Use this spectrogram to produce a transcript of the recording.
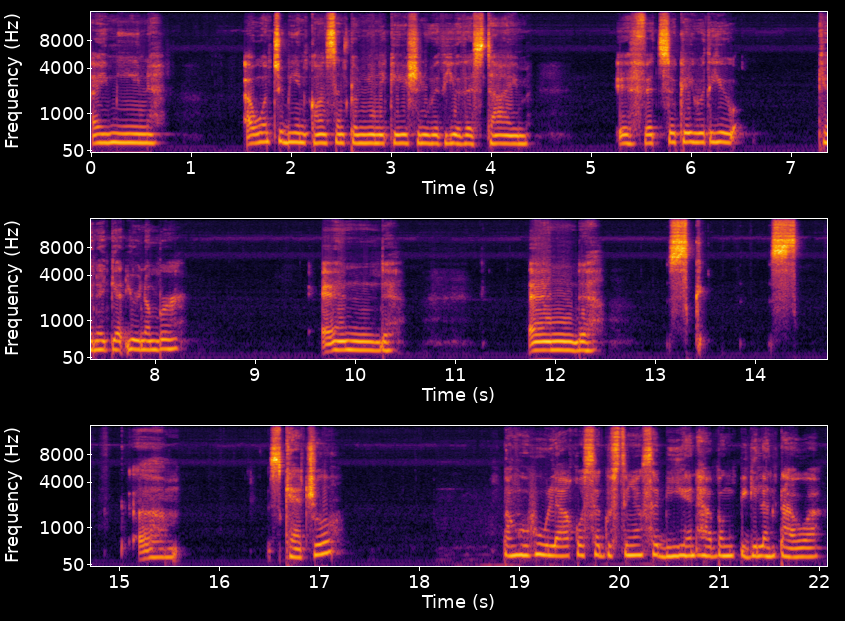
I mean, I want to be in constant communication with you this time. If it's okay with you, can I get your number? And. And. Sk- sk- um. Schedule? Panghuhula ako sa gusto niyang sabihin habang pigil ang tawa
